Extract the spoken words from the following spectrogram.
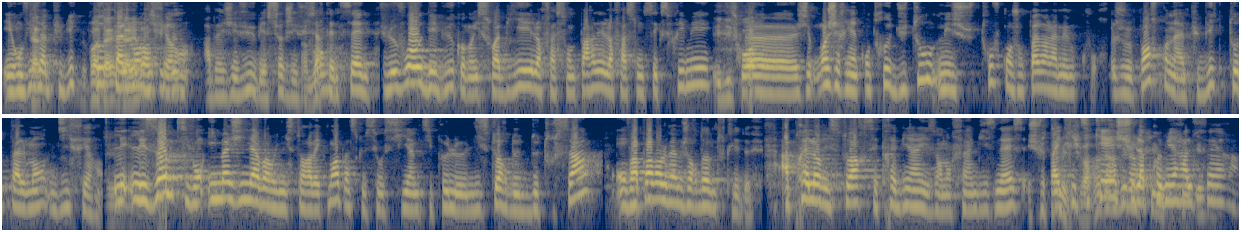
et on vise un public totalement différent. Ah ben j'ai vu, bien sûr que j'ai vu ah Tu le vois au début, comment ils sont habillés, leur façon de parler, leur façon de s'exprimer. Ils disent quoi? Euh, Moi, j'ai rien contre eux du tout, mais je trouve qu'on joue pas dans la même cour. Je pense qu'on a un public totalement différent. Les, hommes qui vont imaginer avoir une histoire avec moi, parce que c'est aussi un petit peu l'histoire de, de, tout ça, on va pas avoir le même genre d'homme toutes les deux. Après leur histoire, c'est très bien, ils en ont fait un business. Je vais pas critiquer, je suis la première à le faire.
